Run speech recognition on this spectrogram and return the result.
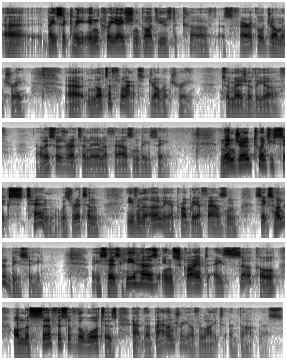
uh, basically, in creation, God used a curved, a spherical geometry, uh, not a flat geometry, to measure the earth. Now, this was written in 1000 BC. And then Job 26:10 was written even earlier, probably 1600 BC. He says, He has inscribed a circle on the surface of the waters at the boundary of light and darkness.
